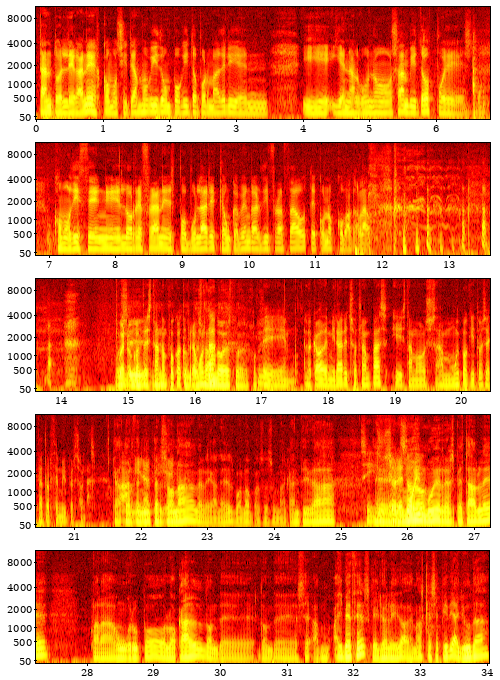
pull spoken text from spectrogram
tanto en Leganés como si te has movido un poquito por Madrid en, y, y en algunos ámbitos, pues como dicen eh, los refranes populares, que aunque vengas disfrazado, te conozco bacalao. Pues bueno, sí, contestando un poco a tu pregunta, contestando esto, eh, Jorge. eh, lo acabo de mirar, he hecho trampas y estamos a muy poquitos de 14.000 personas. 14.000 Ah, personas de Leganés, bueno, pues es una cantidad Sí, eh, sobre muy, todo. muy respetable para un grupo local donde, donde se- hay veces que yo he leído además que se pide ayuda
